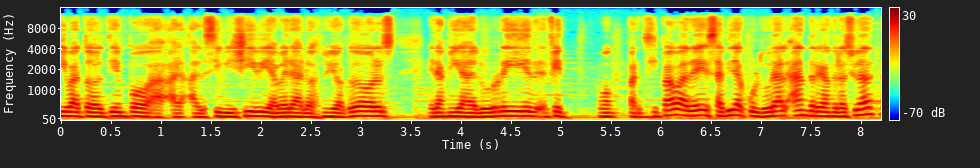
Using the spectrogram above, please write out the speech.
iba todo el tiempo al CBGB a ver a los New York Dolls, era amiga de Lou Reed, en fin, como participaba de esa vida cultural underground de la ciudad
